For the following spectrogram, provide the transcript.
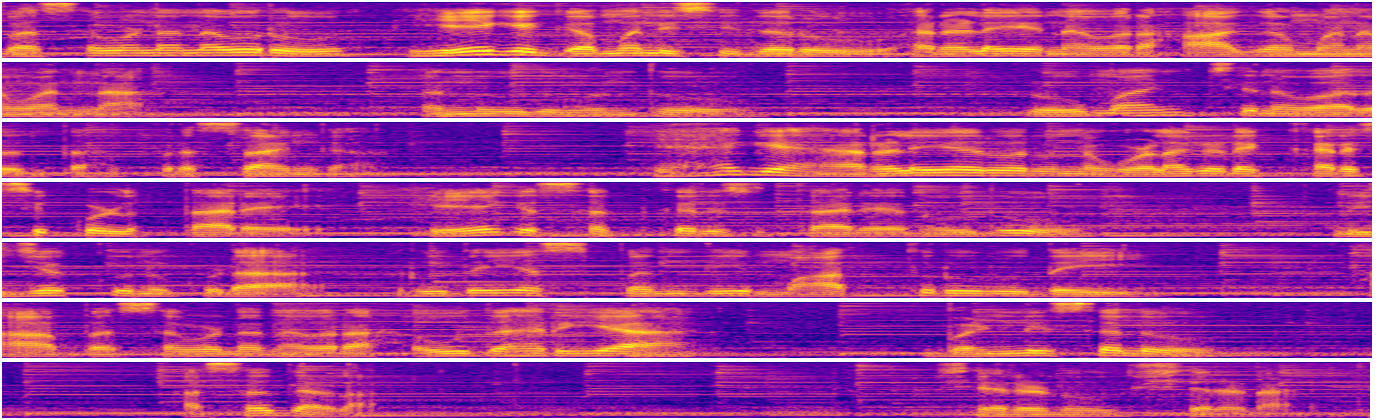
ಬಸವಣ್ಣನವರು ಹೇಗೆ ಗಮನಿಸಿದರು ಹರಳೆಯನವರ ಆಗಮನವನ್ನು ಅನ್ನುವುದು ಒಂದು ರೋಮಾಂಚನವಾದಂತಹ ಪ್ರಸಂಗ. ಹೇಗೆ ಹರಳೆಯರವರನ್ನು ಒಳಗಡೆ ಕರೆಸಿಕೊಳ್ಳುತ್ತಾರೆ, ಹೇಗೆ ಸತ್ಕರಿಸುತ್ತಾರೆ ಅನ್ನುವುದು ನಿಜಕ್ಕೂ ಕೂಡ ಹೃದಯ ಸ್ಪಂದಿ ಮಾತೃ ಹೃದಯಿ. ಆ ಬಸವಣ್ಣನವರ ಔದಾರ್ಯ ಬಣ್ಣಿಸಲು ಅಸದಳ. ಶರಣು ಶರಣಾರ್ಥಿ.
